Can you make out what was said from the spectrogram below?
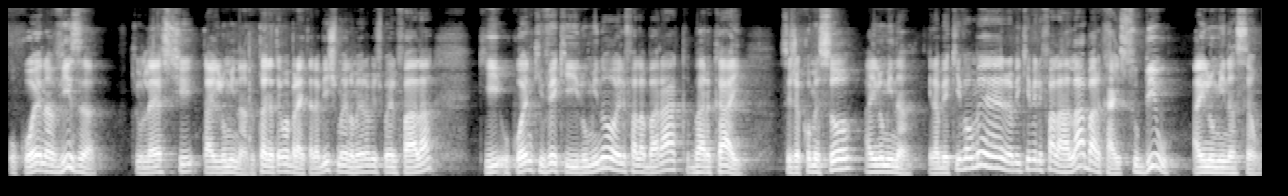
o Cohen avisa que o leste está iluminado. Tânia tem uma braita, Rabi Shmuel, Rabi Shmuel fala que o Cohen que vê que iluminou, ele fala Barak, Barkai, ou seja, começou a iluminar. E Rabi Omer, Rabi ele fala Alá Barkai, subiu a iluminação,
